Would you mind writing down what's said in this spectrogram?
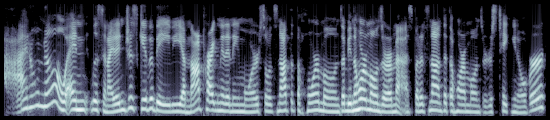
I don't know. And listen, I didn't just give a baby. I'm not pregnant anymore. So it's not that the hormones, I mean, the hormones are a mess, but it's not that the hormones are just taking over.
